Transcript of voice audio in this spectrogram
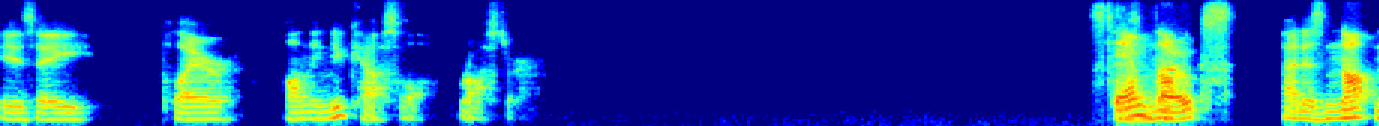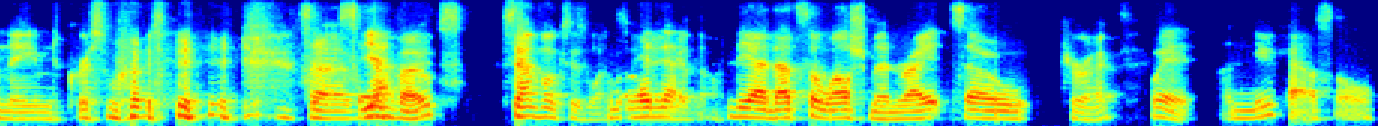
is a player on the Newcastle roster. Sam Vokes. and is not named Chris Wood. Sa- Uh, Sam yeah, Vokes. Sam Vokes is one. So yeah, that-. Yeah, that's the Welshman, right? So Correct. wait, a Newcastle.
